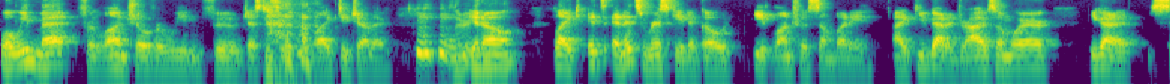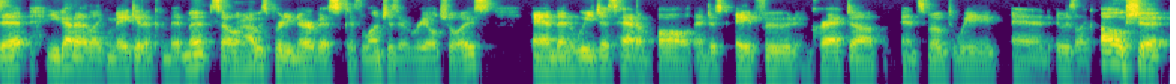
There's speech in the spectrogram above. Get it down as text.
well, we met for lunch over weed and food just to see if we liked each other. There You know, like it's and it's risky to go eat lunch with somebody. Like you got to drive somewhere, you got to sit, you got to like make it a commitment. So Right. I was pretty nervous because lunch is a real choice. And then we just had a ball and just ate food and cracked up and smoked weed. And it was like, oh shit,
